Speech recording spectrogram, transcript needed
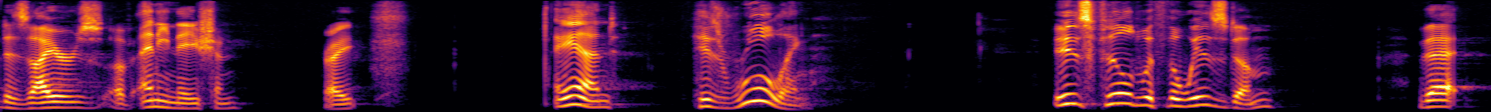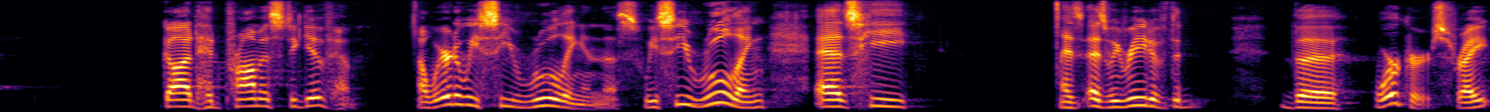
desires of any nation, right? And his ruling is filled with the wisdom that God had promised to give him. Now, where do we see ruling in this? We see ruling as he, as, as we read of the, the workers, right?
